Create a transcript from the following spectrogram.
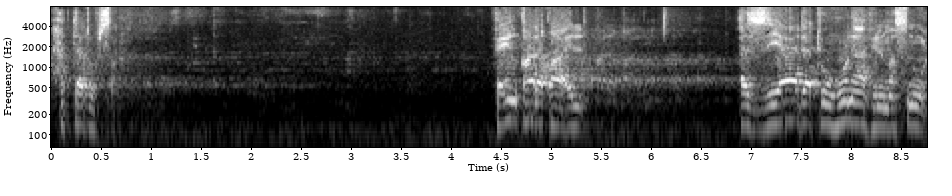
حتى تبصر. فإن قال قائل الزيادة هنا في المصنوع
